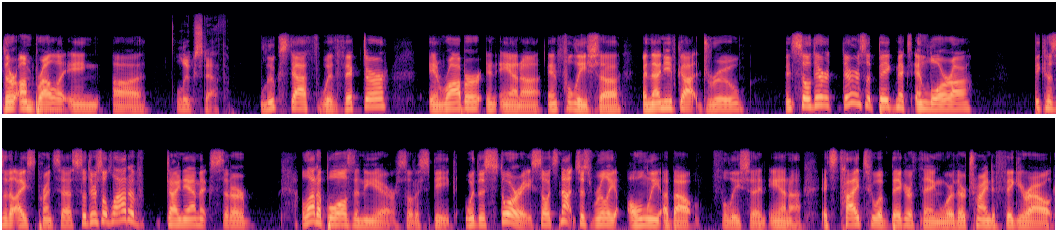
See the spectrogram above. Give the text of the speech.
they're umbrellaing uh, Luke's death. Luke's death with Victor and Robert and Anna and Felicia, and then you've got Drew, and so there there's a big mix, and Laura because of the Ice Princess. So there's a lot of dynamics that are a lot of balls in the air, so to speak, with the story. So it's not just really only about Felicia and Anna. It's tied to a bigger thing where they're trying to figure out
